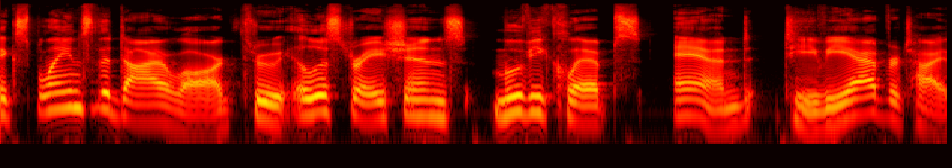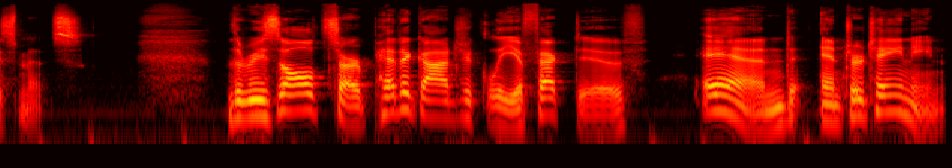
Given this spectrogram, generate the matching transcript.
explains the dialogue through illustrations, movie clips, and TV advertisements. The results are pedagogically effective and entertaining.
